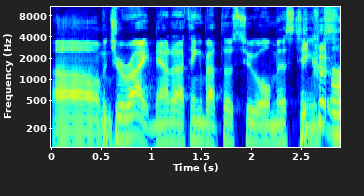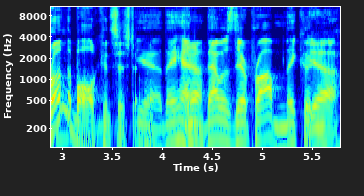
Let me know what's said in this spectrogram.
Um, But you're right. Now that I think about those two Ole Miss teams, he couldn't run the ball consistently. Yeah, they had, Yeah. that was their problem. They couldn't. Yeah,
